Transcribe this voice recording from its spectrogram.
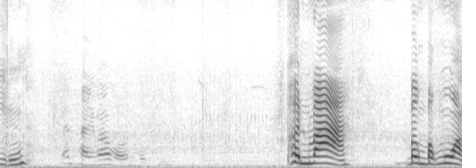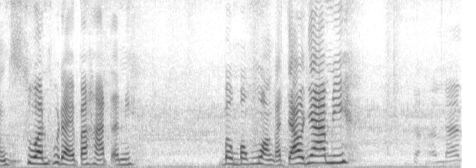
กิน แล้วใครว่าบ่มันบ่กินเพิ่นว่า เบิ่งบักม่วงส่วนผู้ใดประหัดอันนี้ เบิ่งบักม่วงกับเจ้ายามนี้ จะอันนั้น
